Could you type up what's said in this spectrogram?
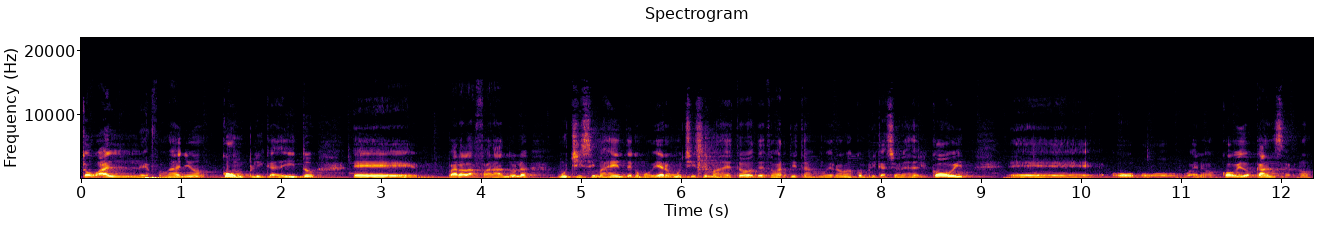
vale, fue un año complicadito eh, para la farándula. Muchísima gente, como vieron, muchísimas de estos, de estos artistas murieron a complicaciones del COVID, eh, o, bueno, COVID o cáncer, ¿no?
